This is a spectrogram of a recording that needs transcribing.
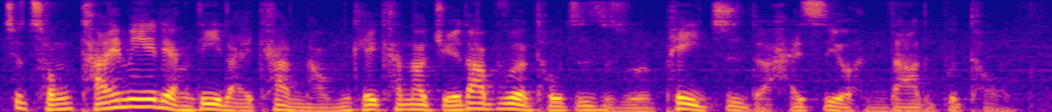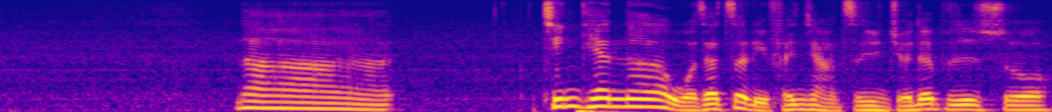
就从台美两地来看呢，我们可以看到绝大部分投资者所配置的还是有很大的不同。那今天呢，我在这里分享的资讯绝对不是说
